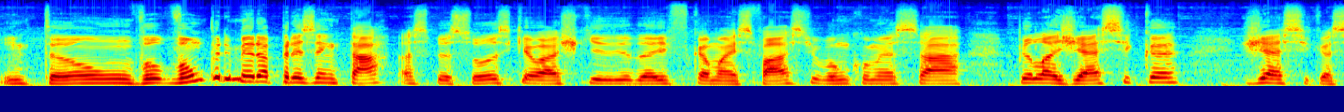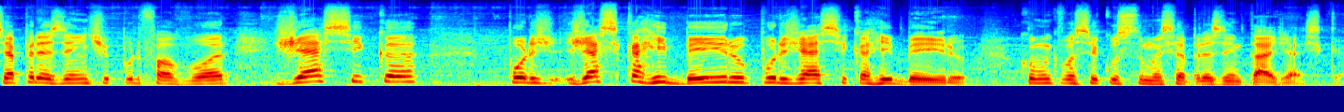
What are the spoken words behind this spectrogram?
Então, vamos primeiro apresentar as pessoas, que eu acho que daí fica mais fácil. Vamos começar pela Jéssica. Jéssica, se apresente, por favor favor. Jéssica por Jéssica Ribeiro por Jéssica Ribeiro. Como que você costuma se apresentar, Jéssica?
